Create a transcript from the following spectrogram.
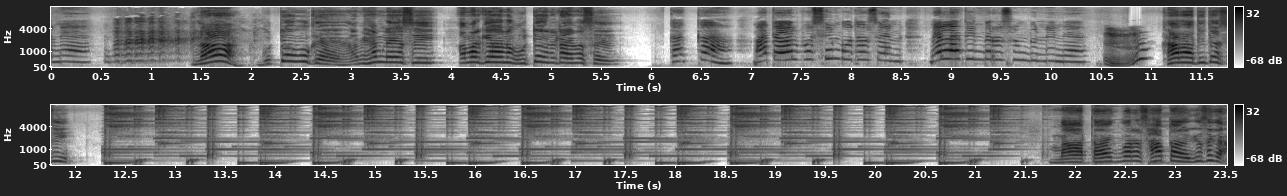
কেনে না ভুট্টো মুখে আমি সামনে আছি। আমার কেন ভুট্টো টাইম আছে? কাকা মাথায় অল্প সিম্বু ধরছেন মেলা দিন ধরে শুনব না। খারা দিতেছি। মাথা একবারে ছাতা হয়ে গেছে গা।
